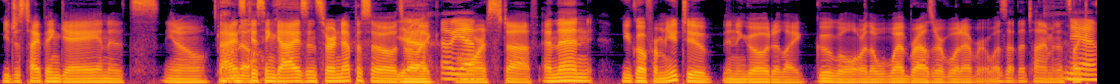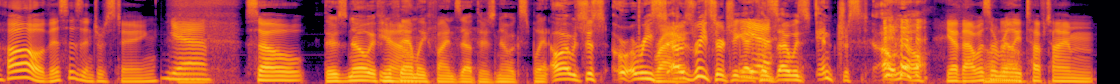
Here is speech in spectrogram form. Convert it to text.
you just type in gay and it's you know guys no. kissing guys in certain episodes Yeah. or like Oh, yeah. more stuff and then you go from youtube and you go to like google or the web browser of whatever it was at the time and it's Yeah. like oh this is interesting Yeah. so There's no if your Yeah. family finds out. There's no explain. Oh, I was just uh, re- I was researching it Yeah. because I was interested. Oh no. yeah that was Oh, a really no. tough time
